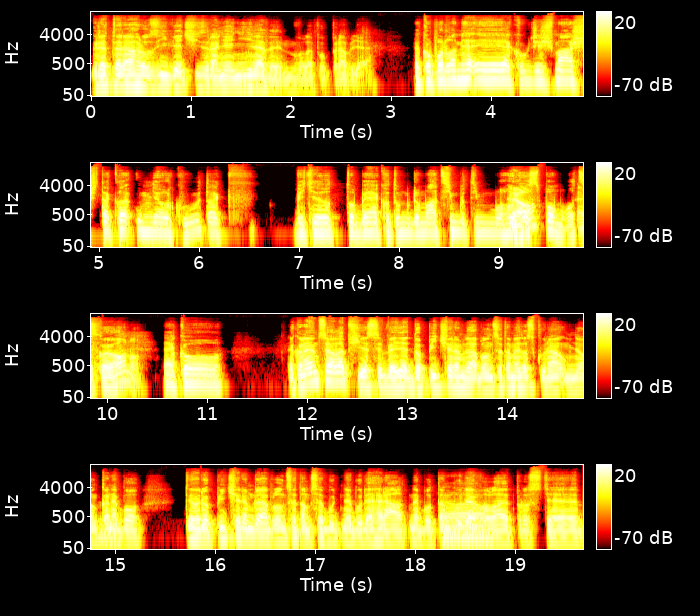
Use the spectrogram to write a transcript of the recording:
kde teda hrozí větší zranění, nevím, vole, popravdě. Jako podle mě i, jako když máš takhle umělku, tak by ti to tobě jako tomu domácímu týmu mohlo jo? dost pomoct. Jako jo, no. Jako... Jako nevím, co je lepší, jestli vědět do píčerem do Jablonce, tam je ta skvělá umělka, nebo tyho do píčerem do Jablonce, tam se buď nebude hrát, nebo tam jo, bude, jo. vole, prostě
